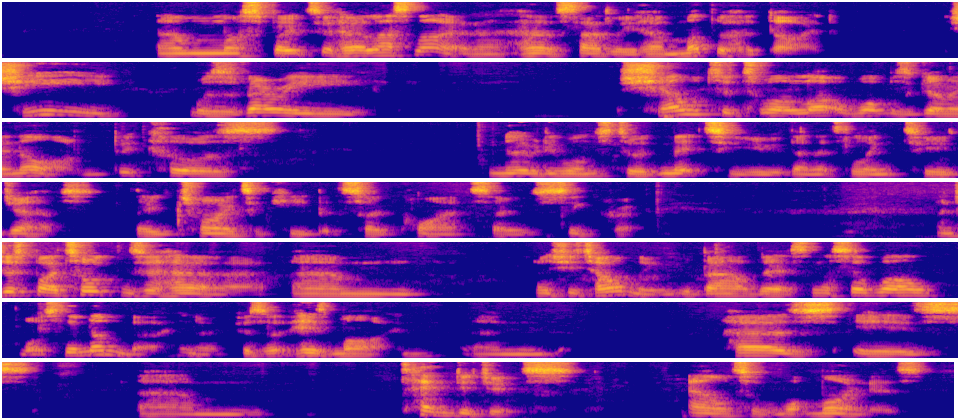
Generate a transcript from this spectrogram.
Um, I spoke to her last night, and her, sadly, her mother had died. She was very sheltered to a lot of what was going on because nobody wants to admit to you that it's linked to your jabs. They try to keep it so quiet, so secret. And just by talking to her, um, and she told me about this, and I said, "Well, what's the number?" You know, because here's mine, and hers is um, ten digits out of what mine is,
